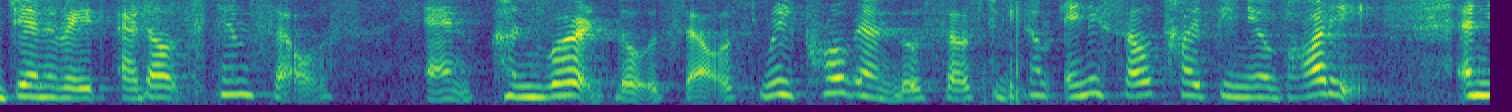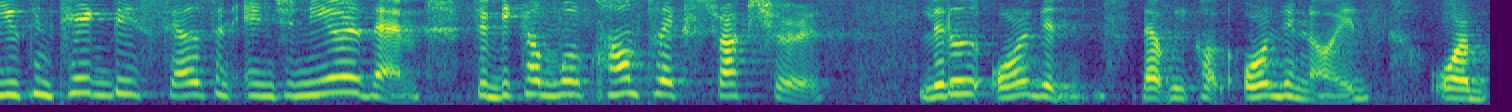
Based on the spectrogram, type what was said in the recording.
generate adult stem cells and convert those cells, reprogram those cells to become any cell type in your body. And you can take these cells and engineer them to become more complex structures, little organs that we call organoids, or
